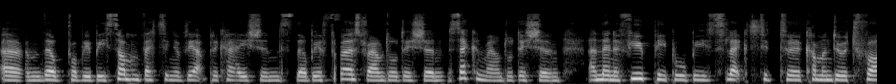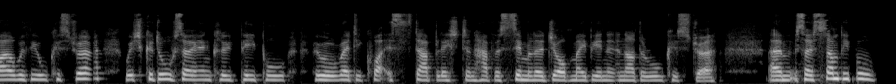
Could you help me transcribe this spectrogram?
um, there'll probably be some vetting of the applications. There'll be a first round audition, second round audition, and then a few people will be selected to come and do a trial with the orchestra, which could also include people who are already quite established and have a similar job, maybe in another orchestra. Um, so some people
